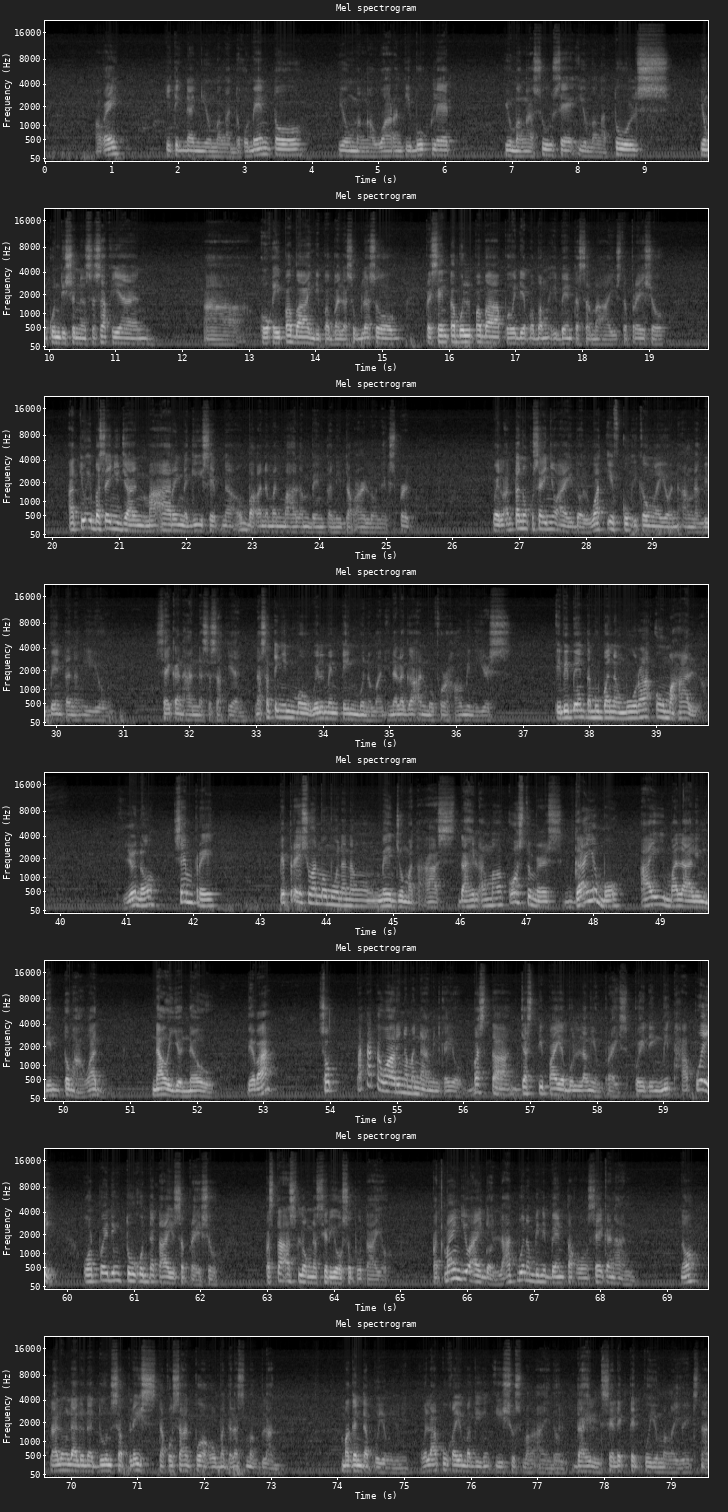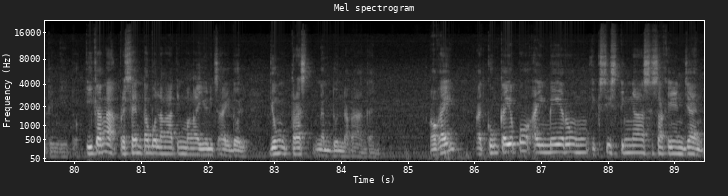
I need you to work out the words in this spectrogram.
Okay? Titignan yung mga dokumento, yung mga warranty booklet, yung mga susi, yung mga tools, yung kondisyon ng sasakyan, ah, okay pa ba, hindi pa ba lasog-lasog, presentable pa ba, pwede pa bang ibenta sa maayos na presyo. At yung iba sa inyo dyan, maaring nag-iisip na, oh, baka naman mahal ang benta ni The Arlon Expert. Well, ang tanong ko sa inyo, Idol, what if kung ikaw ngayon ang nagbibenta ng iyong second hand na sasakyan? Nasa tingin mo, well-maintained mo naman, inalagaan mo for how many years? Ibibenta mo ba ng mura o mahal? Yun, no? Siyempre, pepresyohan mo muna ng medyo mataas dahil ang mga customers, gaya mo, ay malalim din tumawad. Now you know. ba? So, patatawarin naman namin kayo. Basta justifiable lang yung price. Pwedeng meet halfway or pwedeng tukod na tayo sa presyo. Basta as long na seryoso po tayo. But mind you, idol, lahat po ng binibenta ko second hand, no? Lalong-lalo na dun sa place na kung saan po ako madalas mag-vlog. Maganda po yung unit. Wala po kayong magiging issues mga idol dahil selected po yung mga units natin dito. Ika nga, presentable ang ating mga units idol. Yung trust nandun na kaagad. Okay? At kung kayo po ay mayroong existing na sasakyan dyan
